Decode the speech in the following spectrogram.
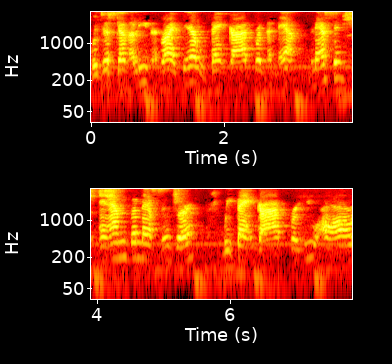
we're just going to leave it right there. We thank God for the message and the messenger. We thank God for you all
